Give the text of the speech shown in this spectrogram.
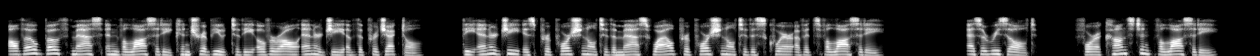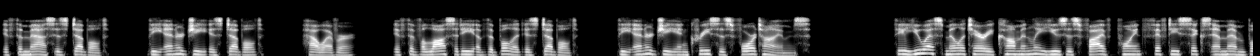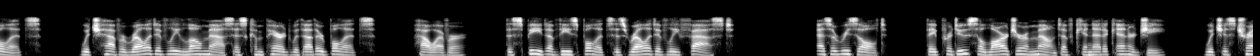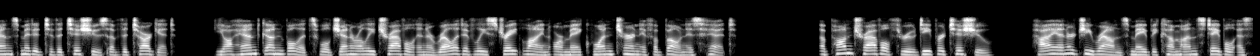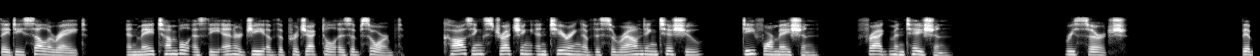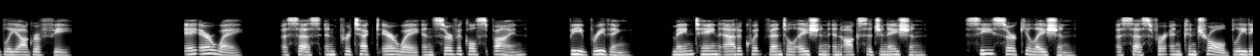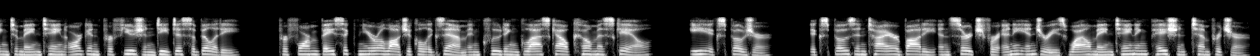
Although both mass and velocity contribute to the overall energy of the projectile, the energy is proportional to the mass while proportional to the square of its velocity. As a result, for a constant velocity, if the mass is doubled, the energy is doubled, however, if the velocity of the bullet is doubled, the energy increases four times. The U.S. military commonly uses 5.56 mm bullets, which have a relatively low mass as compared with other bullets, however, the speed of these bullets is relatively fast. As a result, they produce a larger amount of kinetic energy, which is transmitted to the tissues of the target. Ya handgun bullets will generally travel in a relatively straight line or make one turn if a bone is hit. Upon travel through deeper tissue, high-energy rounds may become unstable as they decelerate, and may tumble as the energy of the projectile is absorbed, causing stretching and tearing of the surrounding tissue, deformation, fragmentation. Research Bibliography A. Airway, assess and protect airway and cervical spine, B. Breathing, maintain adequate ventilation and oxygenation, C. Circulation, assess for and control bleeding to maintain organ perfusion D. Disability, perform basic neurological exam including Glasgow Coma Scale, E. Exposure, expose entire body and search for any injuries while maintaining patient temperature.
